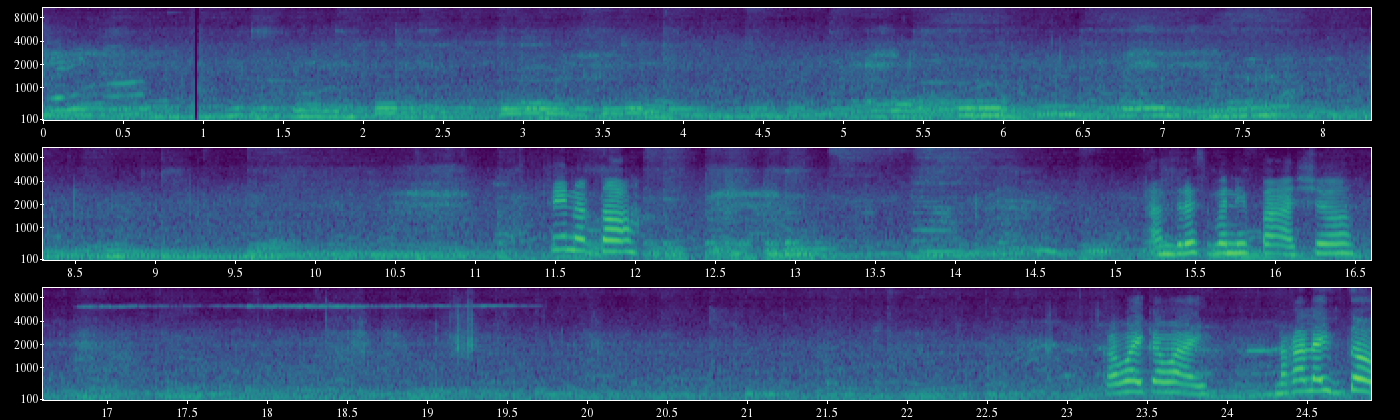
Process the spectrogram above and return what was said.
Galing mo. Sino to? Andres Bonifacio. Kaway, kaway. Naka-live to.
